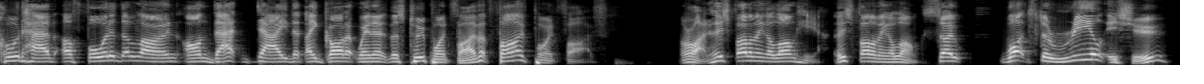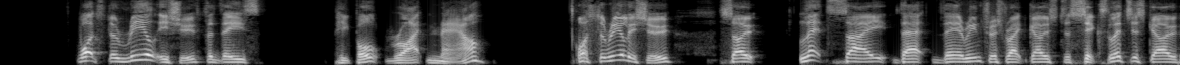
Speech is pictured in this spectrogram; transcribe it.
could have afforded the loan on that day that they got it when it was 2.5 at 5.5. All right, who's following along here? Who's following along? So, what's the real issue? What's the real issue for these people right now? What's the real issue? So, let's say that their interest rate goes to six. Let's just go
